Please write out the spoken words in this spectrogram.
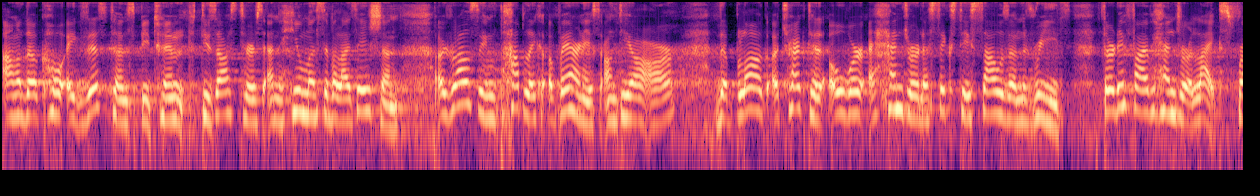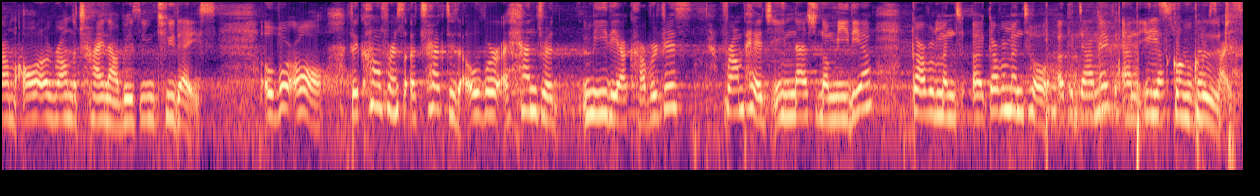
on the coexistence between disasters and human civilization, arousing public awareness on DRR. The blog attracted over 160,000 reads, 3,500 likes from all around China within two days. Overall, the conference attracted over 100 media coverages, front page in national media, government, uh, governmental, academic, and industrial websites,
